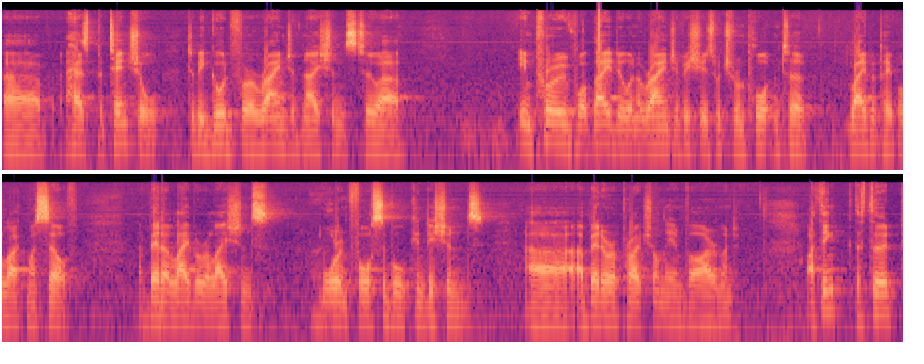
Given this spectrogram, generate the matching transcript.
has potential to be good for a range of nations to uh, improve what they do in a range of issues which are important to Labor people like myself. A better labour relations, more enforceable conditions, uh, a better approach on the environment. I think the third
